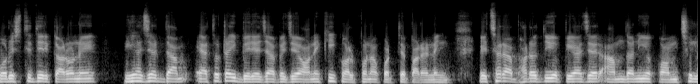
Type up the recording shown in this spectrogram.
পরিস্থিতির কারণে পেঁয়াজের দাম এতটাই বেড়ে যাবে যে অনেকেই কল্পনা করতে পারেনি এছাড়া ভারতীয় পেঁয়াজের আমদানিও কম ছিল।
